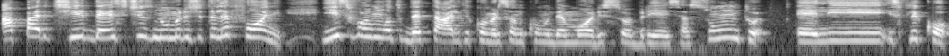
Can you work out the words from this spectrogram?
a partir destes números de telefone. E isso foi um outro detalhe que, conversando com o Demore sobre esse assunto, ele explicou.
